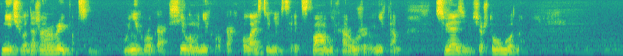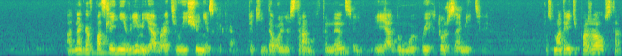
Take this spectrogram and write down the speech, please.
нечего даже рыпаться. У них в руках сила, у них в руках власть, у них средства, у них оружие, у них там связи, все что угодно. Однако в последнее время я обратил еще несколько таких довольно странных тенденций, и я думаю, вы их тоже заметили. Посмотрите, пожалуйста,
